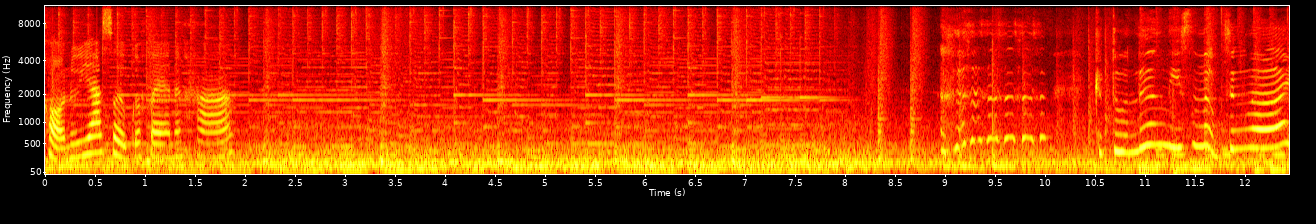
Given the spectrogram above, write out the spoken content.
ขออนุญาตเสิร์ฟกาแฟนะคะ การ์ตูนเรื่องนี้สนุกจังเลย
